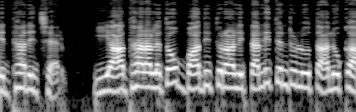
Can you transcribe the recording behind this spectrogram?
నిర్ధారించారు. ఈ ఆధారాలతో బాధితురాలి తల్లిదండ్రులు తాలూకా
